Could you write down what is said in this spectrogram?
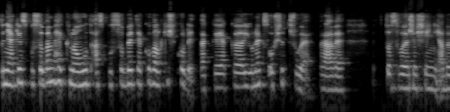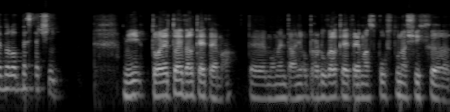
to nějakým způsobem hacknout a způsobit jako velké škody. Tak jak Unex ošetřuje právě to svoje řešení, aby bylo bezpečný. My, to, je, to je velké téma. To je momentálně opravdu velké téma. Spoustu našich eh,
